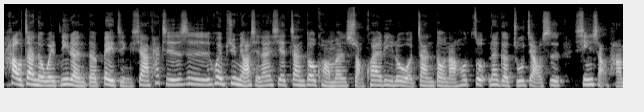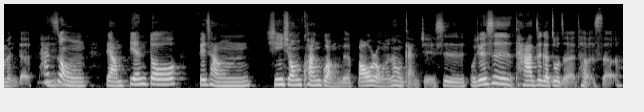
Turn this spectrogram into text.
好战的维京人的背景下，它其实是会去描写那些战斗狂们爽快利落的战斗，然后做那个主角是欣赏他们的。它这种两边都。非常心胸宽广的、包容的那种感觉是，是我觉得是他这个作者的特色。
